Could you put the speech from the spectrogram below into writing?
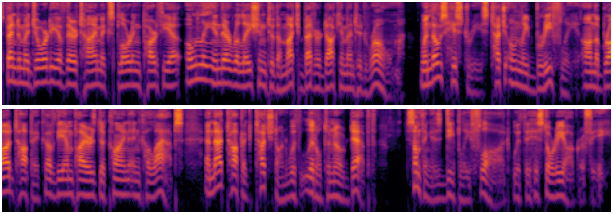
spend a majority of their time exploring Parthia only in their relation to the much better documented Rome, when those histories touch only briefly on the broad topic of the empire's decline and collapse, and that topic touched on with little to no depth, something is deeply flawed with the historiography.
